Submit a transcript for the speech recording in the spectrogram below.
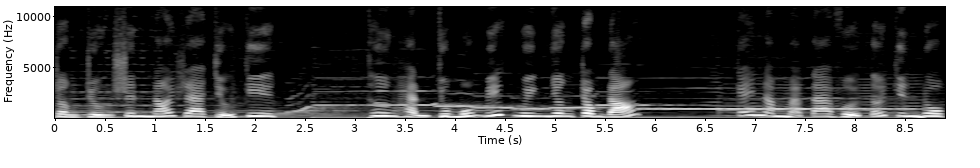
Trần Trường Sinh nói ra chữ kia. Thương hành chu muốn biết nguyên nhân trong đó Cái năm mà ta vừa tới Kinh Đô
